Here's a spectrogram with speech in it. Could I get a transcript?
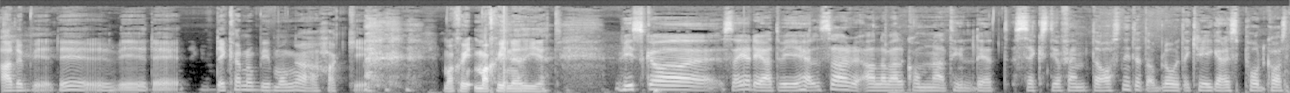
Ja det blir, det, det, det kan nog bli många hack i maskin, maskineriet. Vi ska säga det att vi hälsar alla välkomna till det 65 avsnittet av Blåvita krigares podcast.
